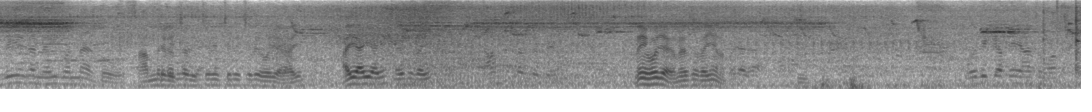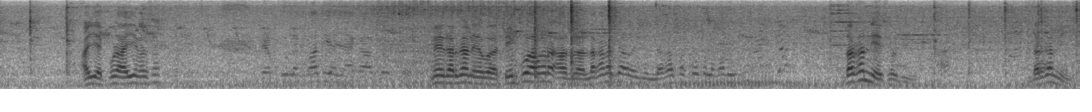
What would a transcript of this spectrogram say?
अभी अगर नहीं बनना है तो सामने चलिए चलिए चलिए चलिए चलिए हो जाएगा आइए। आइए आइए आइए। मेरे साथ आइए नहीं हो जाएगा मेरे साथ आइए ना। कोई दिक्कत नहीं यहाँ से आइए पूरा आइए मेरे साथ। टेंपू लगवा दिया जाएगा आप लोग नहीं दरगाह नहीं होगा टेंपो अगर लगाना चाहोगे लगा सकते हो तो लगा दीजिए। दरगाह नहीं है छोड़ दीजिए। हाँ? दरगाह नहीं है।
